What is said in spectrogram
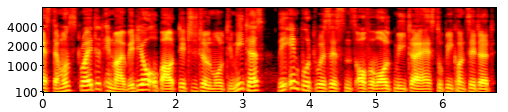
As demonstrated in my video about digital multimeters, the input resistance of a voltmeter has to be considered.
